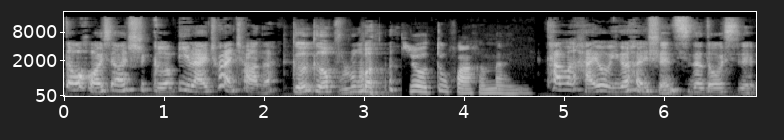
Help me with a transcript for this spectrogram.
都好像是隔壁来串场的，格格不入。只有杜华很满意。他们还有一个很神奇的东西，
